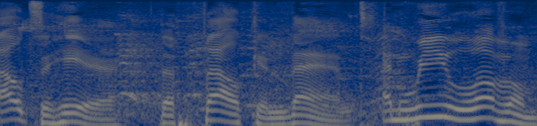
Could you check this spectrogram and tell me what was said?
About to hear the Falcon Band. And we love them.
